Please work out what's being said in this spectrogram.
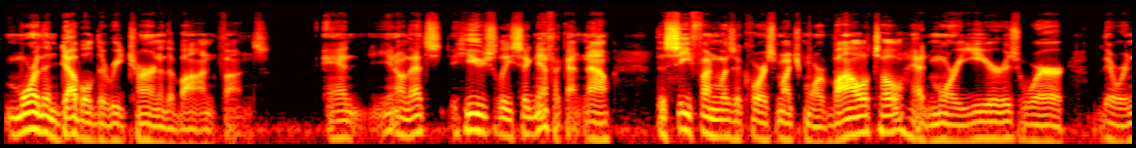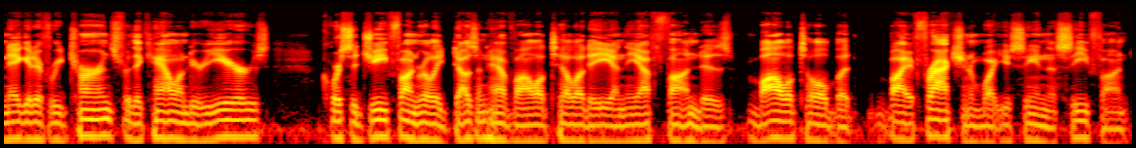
more than doubled the return of the bond funds. And, you know, that's hugely significant. Now, the C fund was, of course, much more volatile, had more years where there were negative returns for the calendar years. Of course, the G fund really doesn't have volatility, and the F fund is volatile, but by a fraction of what you see in the C fund.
